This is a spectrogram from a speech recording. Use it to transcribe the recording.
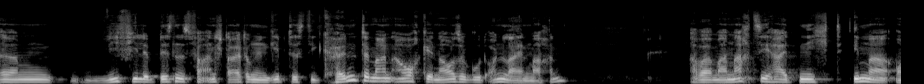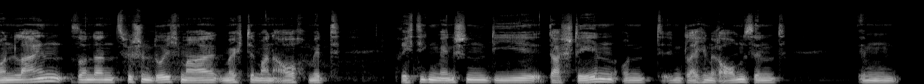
ähm, wie viele Business-Veranstaltungen gibt es, die könnte man auch genauso gut online machen. Aber man macht sie halt nicht immer online, sondern zwischendurch mal möchte man auch mit richtigen Menschen, die da stehen und im gleichen Raum sind, im,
